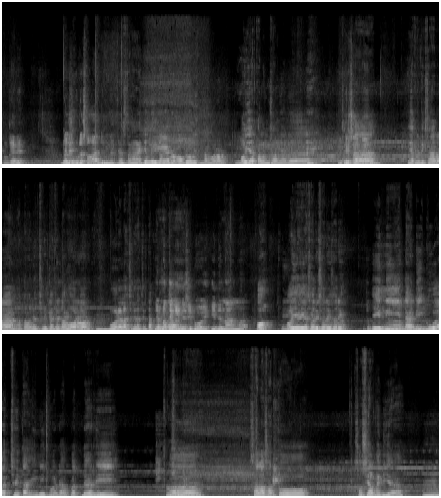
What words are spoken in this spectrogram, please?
Oke deh. Udah, udah setengah jam nih. udah setengah jam nih kita Iya. ngobrol-ngobrol nih tentang horor oh iya kalau misalnya ada Kritik cerita saran. ya kritik saran atau ada cerita-cerita horor bolehlah cerita-cerita Yang kita. penting ini sih boy, ide nama. Oh, oh iya iya sorry sorry sorry. Bukan Ini tadi gua cerita ini gua dapat dari Oh, sumbernya. eh, salah satu sosial media Hmm.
